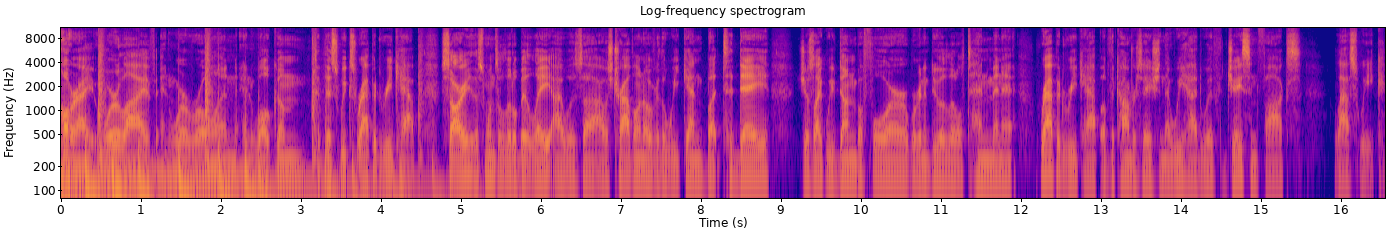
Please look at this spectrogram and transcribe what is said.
All right, we're live and we're rolling, and welcome to this week's rapid recap. Sorry, this one's a little bit late. I was uh, I was traveling over the weekend, but today, just like we've done before, we're gonna do a little ten minute rapid recap of the conversation that we had with Jason Fox last week.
